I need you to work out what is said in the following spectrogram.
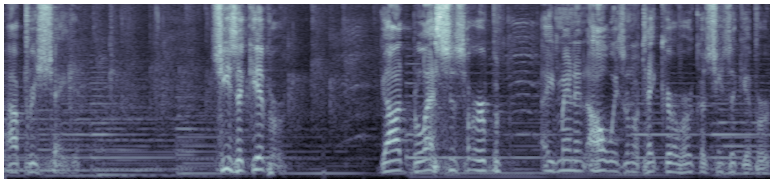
I appreciate it. She's a giver. God blesses her, amen, and always going to take care of her because she's a giver.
